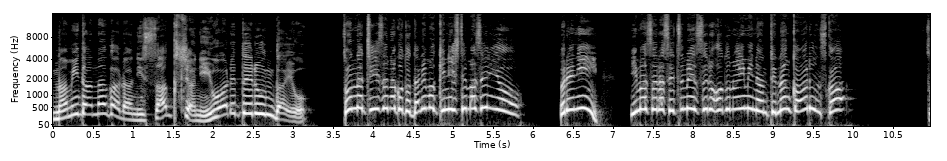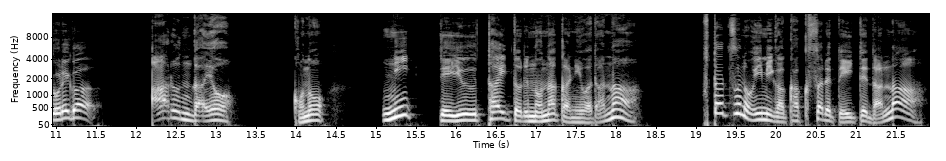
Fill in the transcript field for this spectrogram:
涙ながらに作者に言われてるんだよ。そんな小さなこと誰も気にしてませんよそれに、今更説明するほどの意味なんてなんかあるんすか？それが、あるんだよ。この、にっっていうタイトルの中にはだな。二つの意味が隠されていてだな。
